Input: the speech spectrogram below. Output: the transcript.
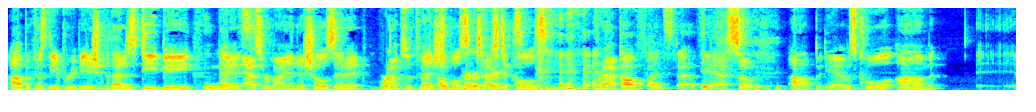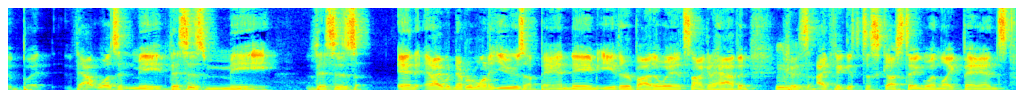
Uh, because the abbreviation for that is DB, Nice. and as are my initials, and it rhymes with vegetables and testicles and rapping. All fun stuff. Yeah. So, um, but yeah, it was cool. Um, but that wasn't me. This is me. This is. And, and I would never want to use a band name either. By the way, it's not going to happen because I think it's disgusting when like bands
